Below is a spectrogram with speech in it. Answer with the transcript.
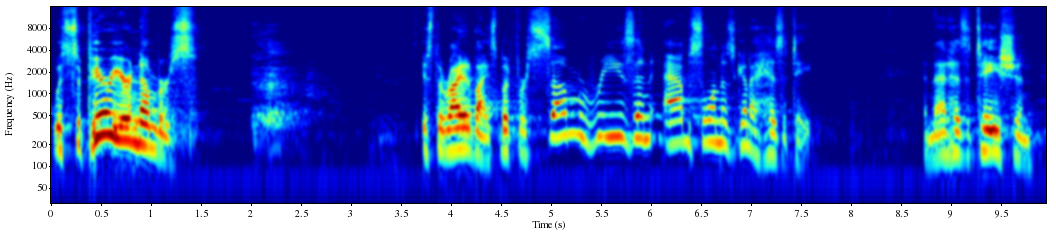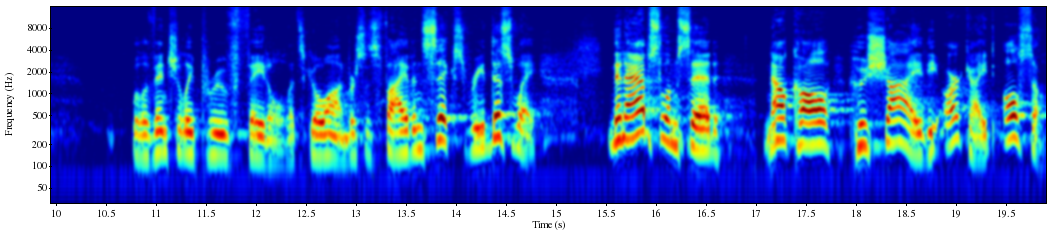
with superior numbers. It's the right advice. But for some reason, Absalom is going to hesitate. And that hesitation will eventually prove fatal. Let's go on. Verses 5 and 6 read this way then Absalom said, Now call Hushai the Archite also,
